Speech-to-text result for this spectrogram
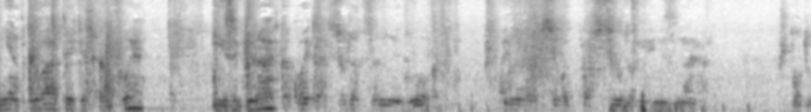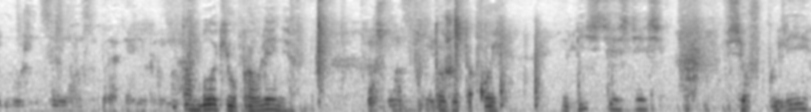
Они открывают эти шкафы и забирают какой-то отсюда ценный блок. Они вообще вот повсюду, я не знаю. Что тут можно ценного забрать, я не понимаю. Там блоки управления. Тоже такой листья здесь. Все в пыли.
